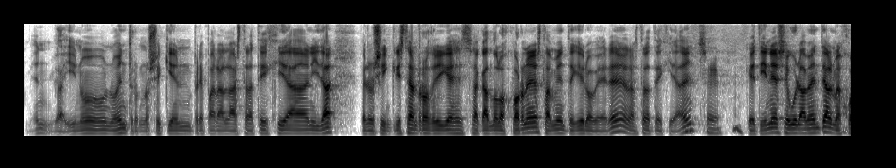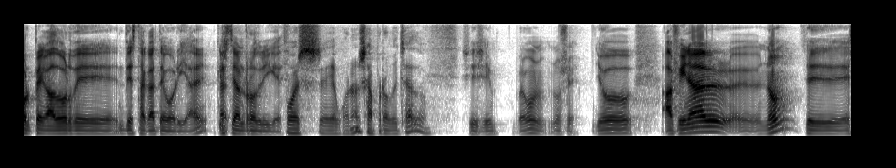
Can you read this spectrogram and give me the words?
bien. Yo ahí no, no, entro. No sé quién prepara la estrategia ni tal, pero sin Cristian Rodríguez sacando los corners también te quiero ver, ¿eh? La estrategia, ¿eh? Sí. Que tiene seguramente al mejor pegador de, esta categoría, ¿eh? Cristian Rodríguez. Pues eh, bueno, se ha aprovechado. Sí, sí. Pero bueno, no sé. Yo, al final, eh, ¿no? Eh,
